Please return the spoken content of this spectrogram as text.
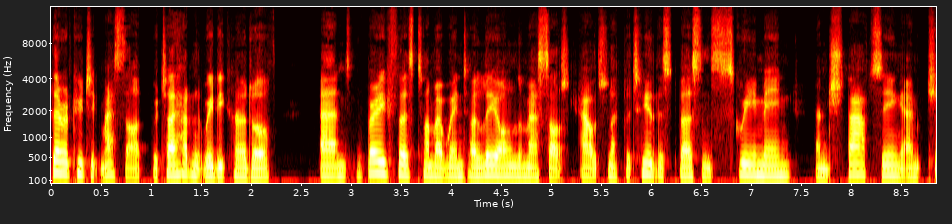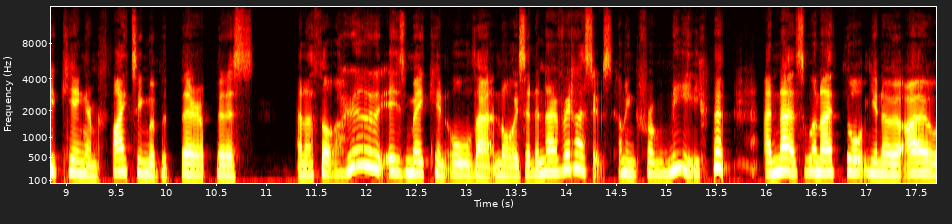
therapeutic massage, which I hadn't really heard of. And the very first time I went, I lay on the massage couch and I could hear this person screaming and shouting and kicking and fighting with the therapist. And I thought, who is making all that noise? And then I realized it was coming from me. and that's when I thought, you know, I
